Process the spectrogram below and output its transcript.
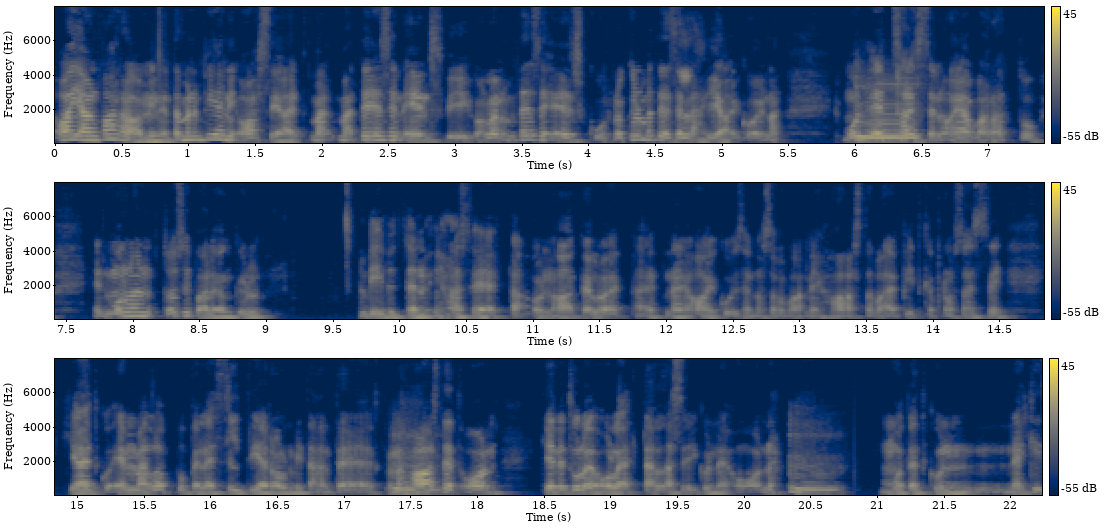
ajan varaaminen, tämmöinen pieni asia, että mä, mä teen sen ensi viikolla, no mä teen sen ensi kuussa, no kyllä mä teen sen lähiaikoina, mutta mm. et saisi sen ajan varattua. Että mulla on tosi paljon kyllä viivyttänyt ihan se, että on ajatellut, että, että näin aikuisena se on vaan niin haastava ja pitkä prosessi. Ja että kun en mä loppupeleissä sillä tiedolla mitään tee, että kun mm. ne haasteet on, ja ne tulee olemaan tällaisia kuin ne on. Mm. Mutta kun nekin,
